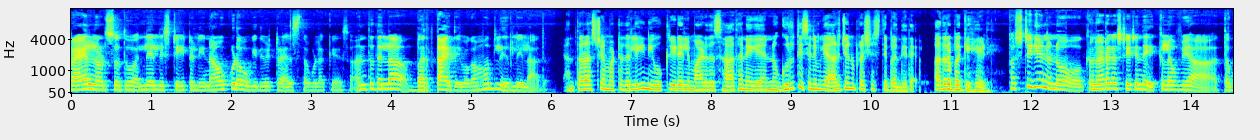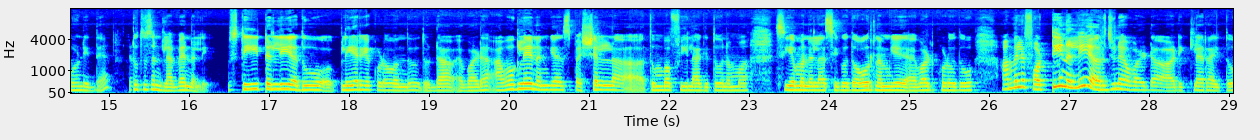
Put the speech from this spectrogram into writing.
ಟ್ರಯಲ್ ನಡೆಸೋದು ಅಲ್ಲಿ ಅಲ್ಲಿ ಸ್ಟೇಟ್ ಅಲ್ಲಿ. ನಾವು ಕೂಡ ಹೋಗಿದ್ವಿ ಟ್ರಯಲ್ಸ್ ತಗೊಳಕ್ಕೆ. ಸೊ ಅಂಥದ್ದೆಲ್ಲ ಬರ್ತಾ ಇದೆ ಇವಾಗ. ಮೊದ್ಲು ಇರಲಿಲ್ಲ ಅದು. ಅಂತಾರಾಷ್ಟ್ರೀಯ ಮಟ್ಟದಲ್ಲಿ ನೀವು ಕ್ರೀಡೆಯಲ್ಲಿ ಮಾಡಿದ ಸಾಧನೆಯನ್ನು ಗುರುತಿಸಿ ನಿಮಗೆ ಅರ್ಜುನ ಪ್ರಶಸ್ತಿ ಬಂದಿದೆ. ಅದರ ಬಗ್ಗೆ ಹೇಳಿ. ಫಸ್ಟಿಗೆ ನಾನು ಕರ್ನಾಟಕ ಸ್ಟೇಟಿಂದ ಏಕಲವ್ಯ ತಗೊಂಡಿದ್ದೆ. ಟೂ ತೌಸಂಡ್ ಲೆವೆನ್ ಅಲ್ಲಿ ಸ್ಟೇಟ್ ಅಲ್ಲಿ ಅದು ಪ್ಲೇಯರ್ಗೆ ಕೊಡೋ ಒಂದು ದೊಡ್ಡ ಅವಾರ್ಡ್ ಅವಾಗಲೇ ನನಗೆ ಸ್ಪೆಷಲ್ ತುಂಬ ಫೀಲ್ ಆಗಿತ್ತು. ನಮ್ಮ ಸಿ ಎಂ ಅನ್ನೆಲ್ಲ ಸಿಗೋದು ಅವ್ರು ನಮಗೆ ಅವಾರ್ಡ್ ಕೊಡೋದು. ಆಮೇಲೆ ಫಾರ್ಟೀನಲ್ಲಿ ಅರ್ಜುನ ಅವಾರ್ಡ್ ಡಿಕ್ಲೇರ್ ಆಯಿತು.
